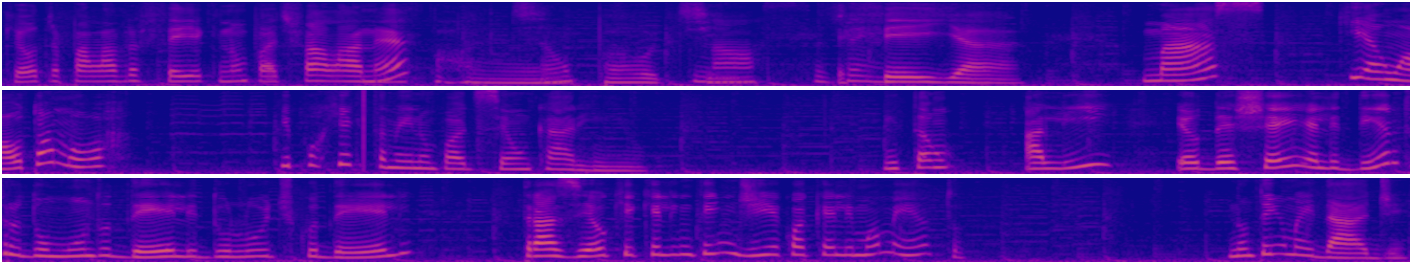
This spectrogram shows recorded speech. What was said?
que é outra palavra feia que não pode falar, né? Pode. Não pode. Nossa, é gente. feia. Mas que é um alto amor. E por que, que também não pode ser um carinho? Então, ali eu deixei ele dentro do mundo dele, do lúdico dele, trazer o que, que ele entendia com aquele momento. Não tem uma idade.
